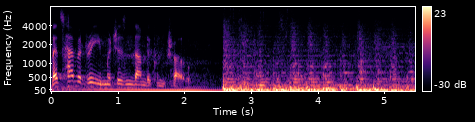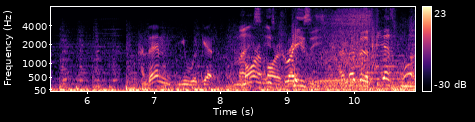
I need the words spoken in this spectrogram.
Let's have a dream which isn't under control. And then you would get more and more. It's crazy. I remember the PS1.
